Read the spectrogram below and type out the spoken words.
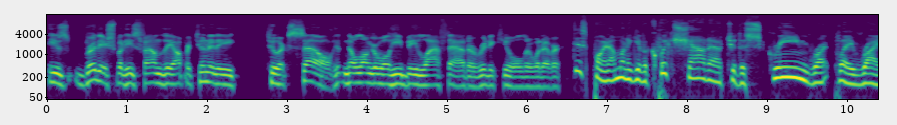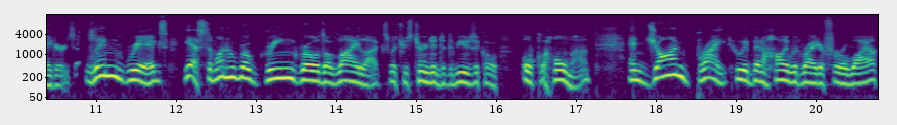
he's British, but he's found the opportunity to excel. No longer will he be laughed at or ridiculed or whatever. At this point, I'm going to give a quick shout out to the screenplay writers. Lynn Riggs, yes, the one who wrote Green Grow the Lilacs, which was turned into the musical Oklahoma, and John Bright, who had been a Hollywood writer for a while.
